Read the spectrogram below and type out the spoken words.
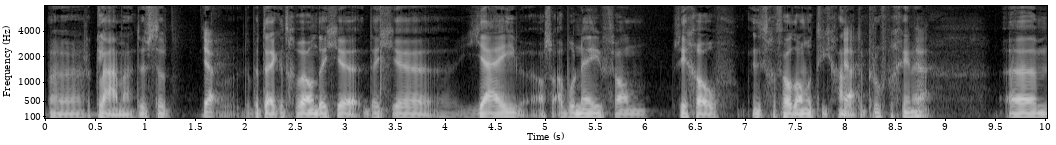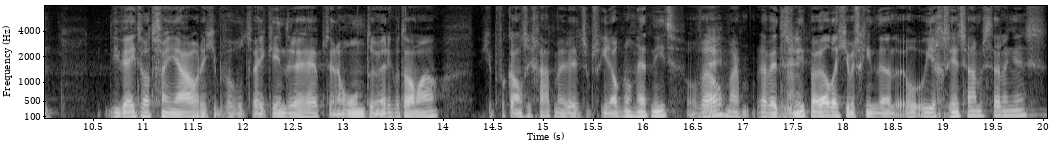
eh, reclame. Dus dat, Ja. dat betekent gewoon dat je, dat je eh, jij als abonnee van Ziggo, of in dit geval dan, want die gaan Ja. met een proef beginnen. Ja. Ehm, die weet wat van jou, dat je bijvoorbeeld twee kinderen hebt en een hond en weet ik wat allemaal. Dat je op vakantie gaat, maar weten ze misschien ook nog net niet. Of wel, Nee. maar dat weten ze Nee. niet. Maar wel dat je misschien eh, hoe je gezinssamenstelling is.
